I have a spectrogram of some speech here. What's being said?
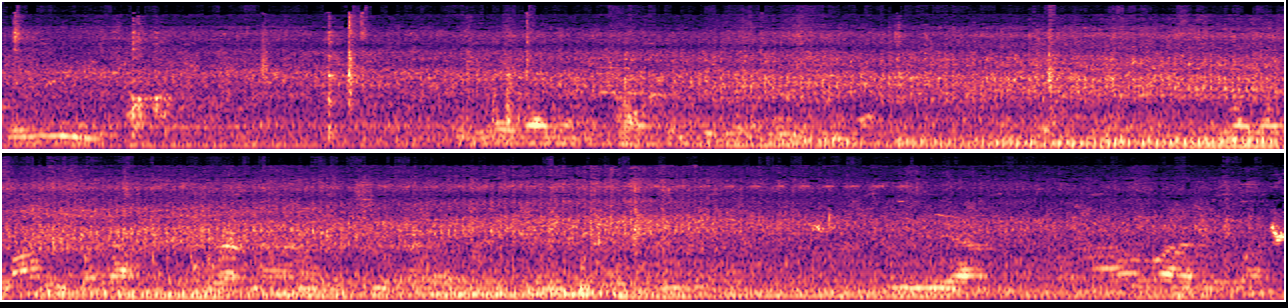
ตัวนี้เป็นอะไรอย่างเขาเป็นตัวนี้วันละวันบอกว่าวันหน้าสิอียอาวาริวัฒ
